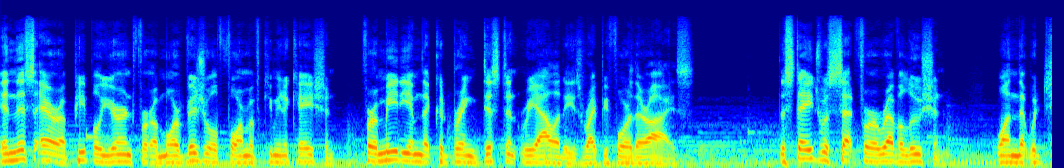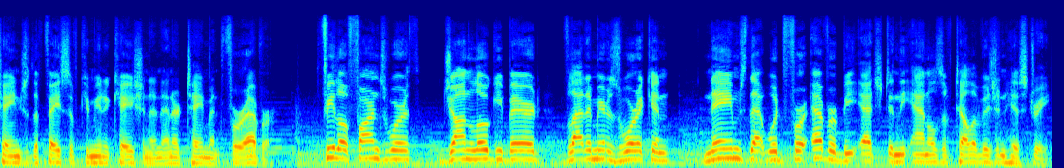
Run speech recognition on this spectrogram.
In this era, people yearned for a more visual form of communication, for a medium that could bring distant realities right before their eyes. The stage was set for a revolution, one that would change the face of communication and entertainment forever. Philo Farnsworth, John Logie Baird, Vladimir Zworykin, names that would forever be etched in the annals of television history.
